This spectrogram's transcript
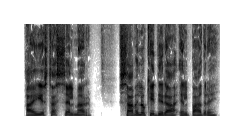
ahí está Selmar. ¿Sabe lo que dirá el Padre?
